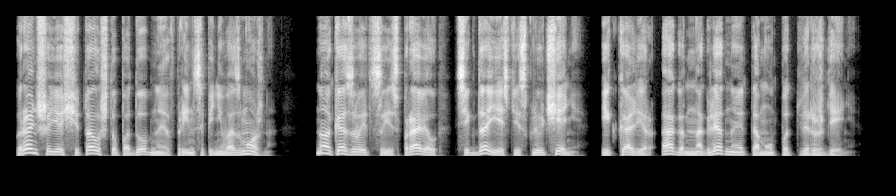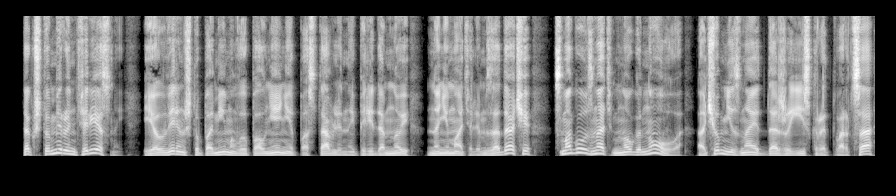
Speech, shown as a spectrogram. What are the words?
Раньше я считал, что подобное в принципе невозможно. Но оказывается, из правил всегда есть исключения, и Кальер Аган наглядное тому подтверждение. Так что мир интересный, и я уверен, что помимо выполнения поставленной передо мной нанимателем задачи, смогу узнать много нового, о чем не знает даже искра Творца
